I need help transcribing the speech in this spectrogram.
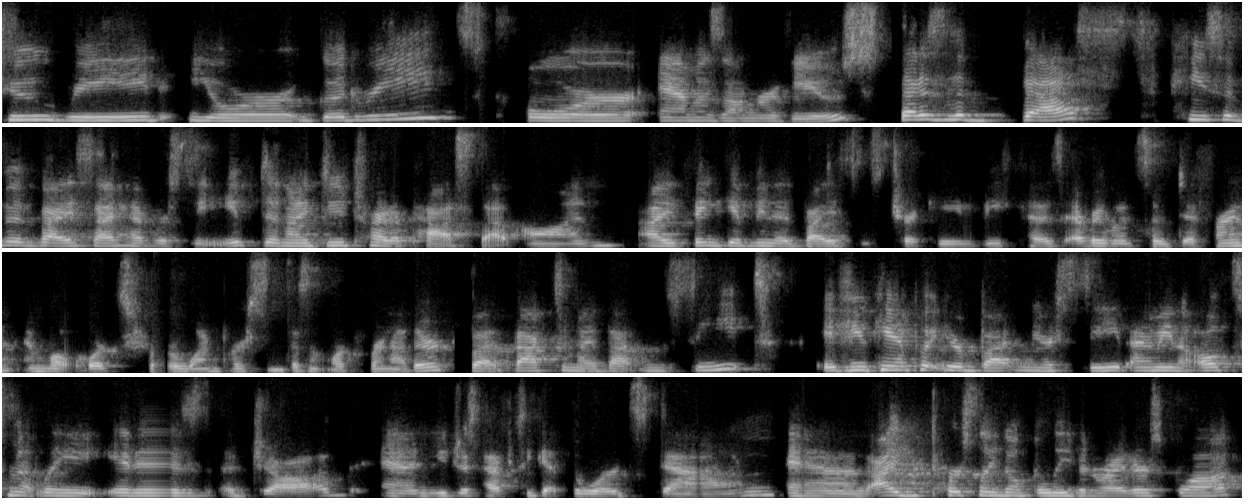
to read your Goodreads or Amazon reviews. That is the best piece of advice I have received. And I do try to pass that on. I think giving advice is tricky because everyone's so different and what works for one person doesn't work for another. But back to my button seat, if you can't put your butt in your seat, I mean, ultimately it is a job and you just have to get the words down. And I personally don't believe in writer's block.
